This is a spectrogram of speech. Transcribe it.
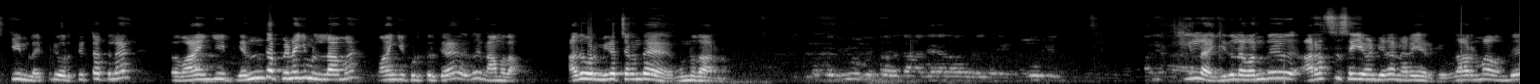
ஸ்கீமில் இப்படி ஒரு திட்டத்தில் வாங்கி எந்த பிணையும் இல்லாமல் வாங்கி கொடுத்துருக்கிறது நாம தான் அது ஒரு மிகச்சிறந்த முன்னுதாரணம். இல்லை இதில் வந்து அரசு செய்ய வேண்டியதாக நிறைய இருக்குது உதாரணமாக வந்து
